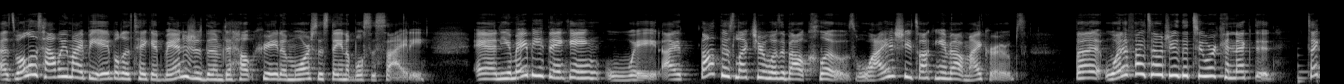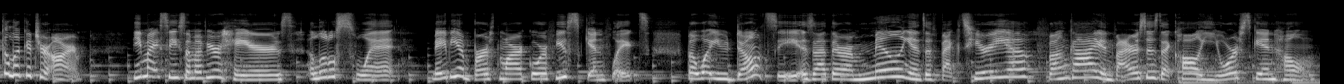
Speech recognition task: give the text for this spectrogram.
as well as how we might be able to take advantage of them to help create a more sustainable society. And you may be thinking, wait, I thought this lecture was about clothes. Why is she talking about microbes? But what if I told you the two are connected? Take a look at your arm. You might see some of your hairs, a little sweat, maybe a birthmark or a few skin flakes. But what you don't see is that there are millions of bacteria, fungi, and viruses that call your skin home.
